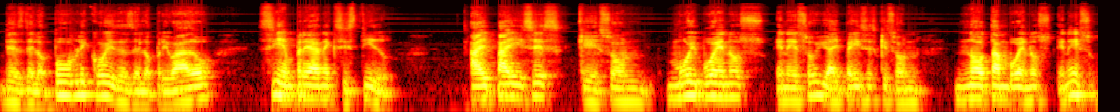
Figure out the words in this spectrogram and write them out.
desde lo público y desde lo privado siempre han existido. Hay países que son muy buenos en eso y hay países que son no tan buenos en eso.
